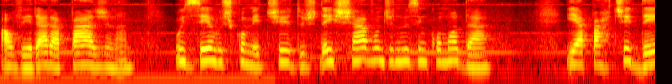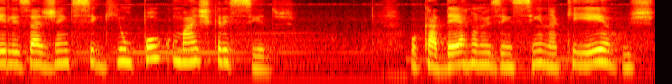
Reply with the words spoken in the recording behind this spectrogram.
Ao virar a página, os erros cometidos deixavam de nos incomodar e a partir deles a gente seguia um pouco mais crescidos. O caderno nos ensina que erros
